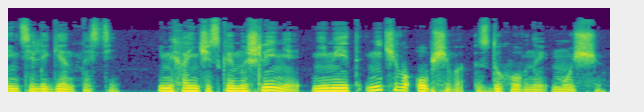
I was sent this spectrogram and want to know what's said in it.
интеллигентности, и механическое мышление не имеет ничего общего с духовной мощью.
